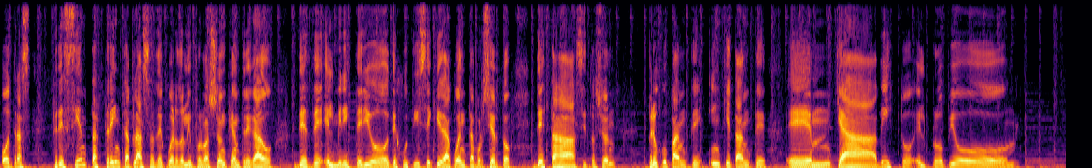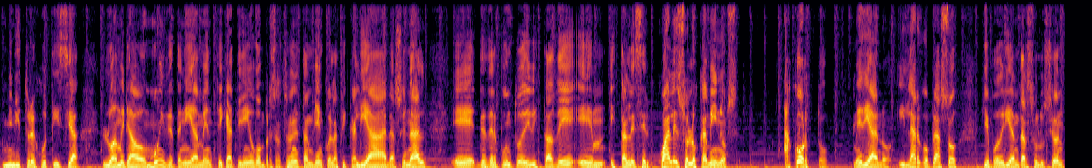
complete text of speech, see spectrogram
otras 330 plazas, de acuerdo a la información que ha entregado desde el Ministerio de Justicia, que da cuenta, por cierto, de esta situación preocupante, inquietante, eh, que ha visto el propio ministro de Justicia lo ha mirado muy detenidamente, que ha tenido conversaciones también con la Fiscalía Nacional eh, desde el punto de vista de eh, establecer cuáles son los caminos a corto, mediano y largo plazo que podrían dar solución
